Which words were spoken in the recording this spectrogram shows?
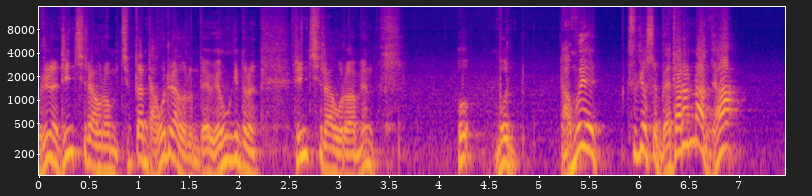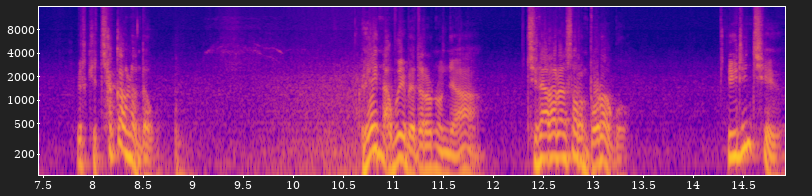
우리는 린치라고 그러면 집단 다구리라고 그러는데 외국인들은 린치라고 그러면 어, 뭐 나무에 죽여서 매달아 놨냐? 이렇게 착각을 한다고. 왜 나무에 매달아 놓냐? 지나가는 사람 보라고. 이 린치예요.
